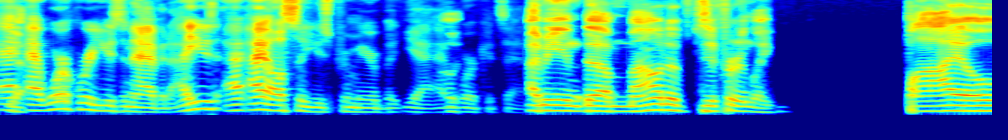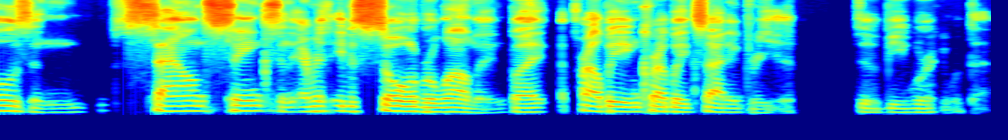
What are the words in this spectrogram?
yeah. at, work we're using avid i use i, I also use premiere but yeah at Okay. work it's avid I mean, the amount of different like files and sound syncs and everything, it was so overwhelming, but probably incredibly exciting for you to be working with that.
